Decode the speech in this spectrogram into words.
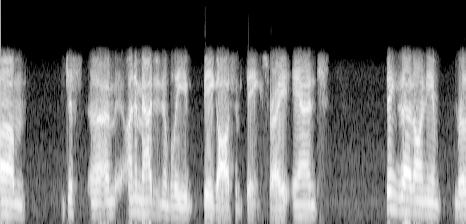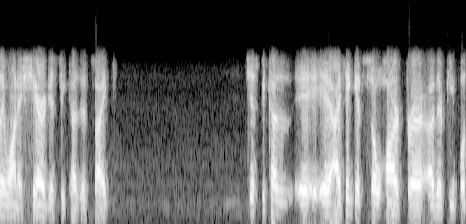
um, just uh, unimaginably big, awesome things, right? And things that I don't even really want to share just because it's like just because it, it, I think it's so hard for other people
